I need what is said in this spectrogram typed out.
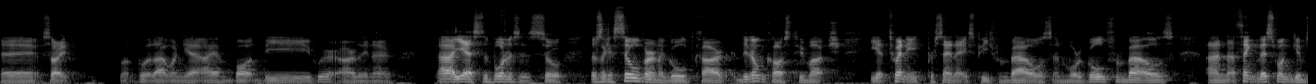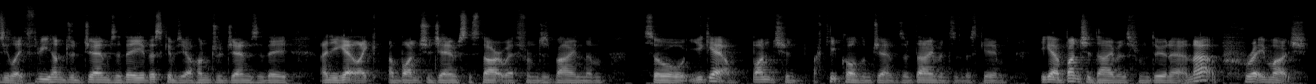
Uh, sorry, not go with that one yet. I have bought the. Where are they now? Ah, yes, the bonuses. So there's like a silver and a gold card. They don't cost too much. You get 20% XP from battles and more gold from battles. And I think this one gives you like 300 gems a day. This gives you 100 gems a day. And you get like a bunch of gems to start with from just buying them. So you get a bunch of, I keep calling them gems, they're diamonds in this game. You get a bunch of diamonds from doing it. And that pretty much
